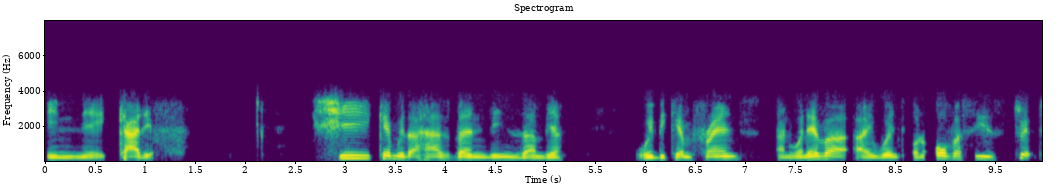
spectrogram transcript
in uh, Cardiff. She came with her husband in Zambia. We became friends, and whenever I went on overseas trips,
